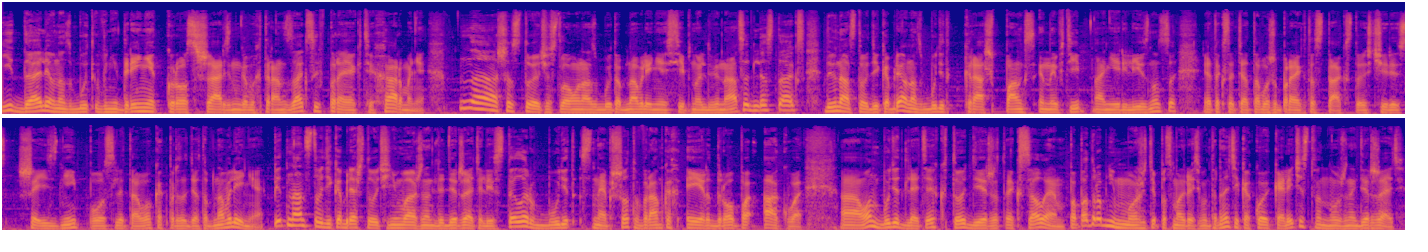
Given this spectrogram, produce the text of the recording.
И далее у нас будет внедрение кросс-шардинговых транзакций в проекте Harmony. На 6 число у нас будет обновление SIP 0.12 для Stacks. 12 декабря у нас будет Crash Punks NFT, они релизнутся. Это, кстати, от того же проекта Stacks, то есть через 6 дней после того, как произойдет обновление. 15 декабря, что очень важно для держателей Stellar, будет снапшот в рамках airdropа Aqua. А он будет для тех, кто держит XLM. Поподробнее можете посмотреть в интернете, какое количество нужно держать.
